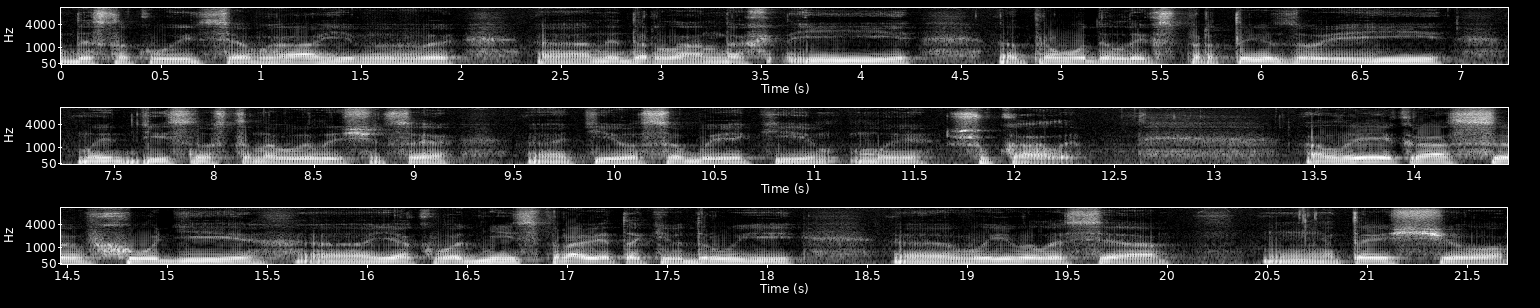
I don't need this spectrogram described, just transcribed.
дислокується в Гагі в е, Нідерландах, і е, проводили експертизу, і ми дійсно встановили, що це е, ті особи, які ми шукали. Але якраз в ході, як в одній справі, так і в другій, виявилося те, що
